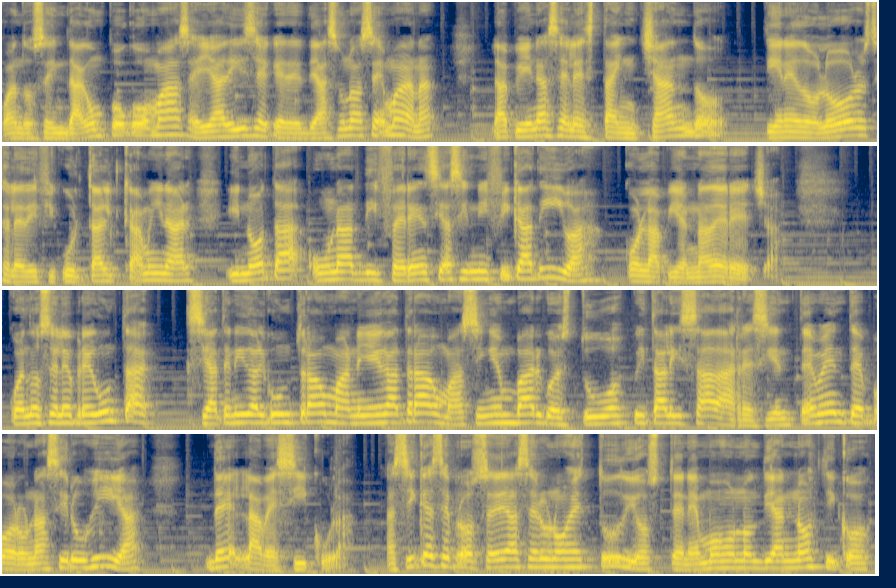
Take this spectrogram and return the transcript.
Cuando se indaga un poco más, ella dice que desde hace una semana la pierna se le está hinchando, tiene dolor, se le dificulta el caminar y nota una diferencia significativa con la pierna derecha. Cuando se le pregunta si ha tenido algún trauma, niega trauma, sin embargo estuvo hospitalizada recientemente por una cirugía de la vesícula. Así que se procede a hacer unos estudios, tenemos unos diagnósticos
